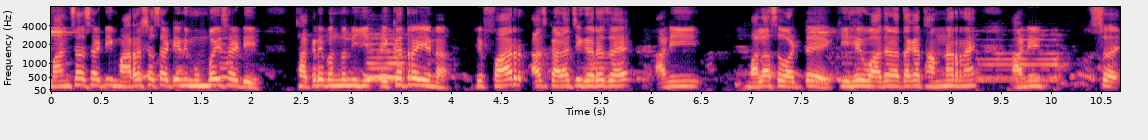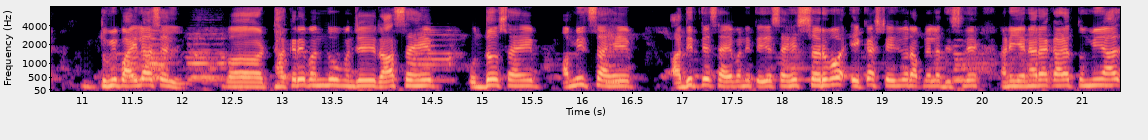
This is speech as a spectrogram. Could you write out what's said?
माणसासाठी महाराष्ट्रासाठी आणि मुंबईसाठी ठाकरे बंधूंनी ये- एकत्र येणं हे फार आज काळाची गरज आहे. आणि मला असं वाटतंय की हे वादळ आता काय थांबणार नाही. आणि स तुम्ही पाहिलं असेल ठाकरे बंधू म्हणजे राजसाहेब उद्धव साहेब अमित साहेब आदित्य साहेब आणि तेजस साहेब हे सर्व एका स्टेजवर आपल्याला दिसले. आणि येणाऱ्या काळात तुम्ही आज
